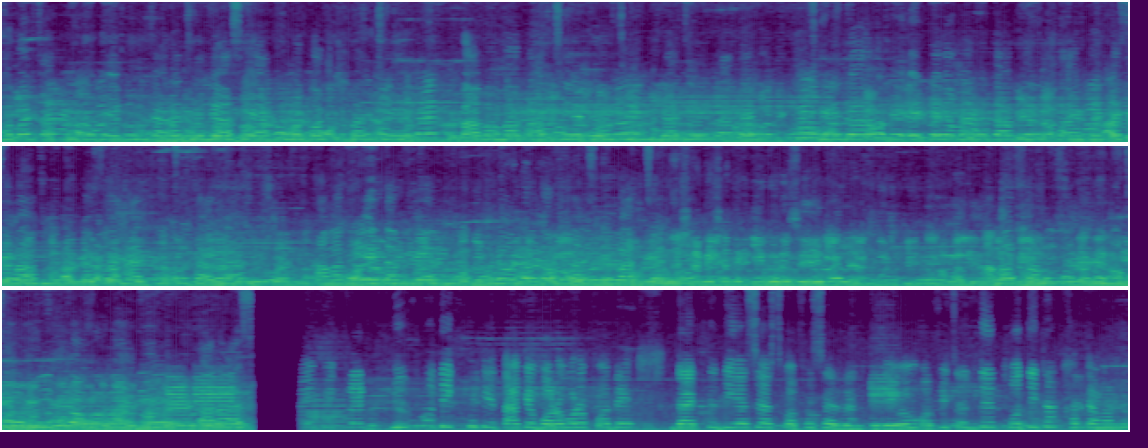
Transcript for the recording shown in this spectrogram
সবার চাকরি দেবে এবং যারা ছেলে আছে এখনও কষ্ট পাচ্ছে। বাবা মা পাচ্ছে বউ ছেলে আছে তাদের ছেড়ে দেওয়া হবে এটাই আমাদের দাবি। সরকারের কাছে বা আপনাদের কাছে আর কিছু চাই না। আমাদের এই দাবি মনে অনেক কষ্ট আমার স্বামীর সাথে বিভিন্ন দিক থেকে তাকে বড় বড় পদে দায়িত্ব দিয়েছে আজকে অফিসার র্যাঙ্ক থেকে এবং অফিসারদের প্রতিটা খাতে আমাদের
